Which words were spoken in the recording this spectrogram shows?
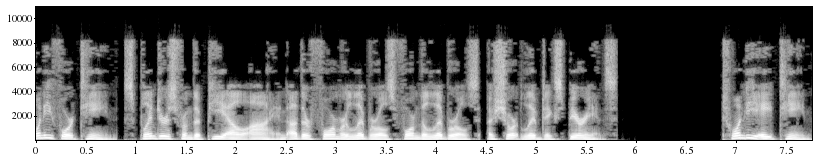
2014, splinters from the PLI and other former Liberals form the Liberals, a short-lived experience. 2018,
